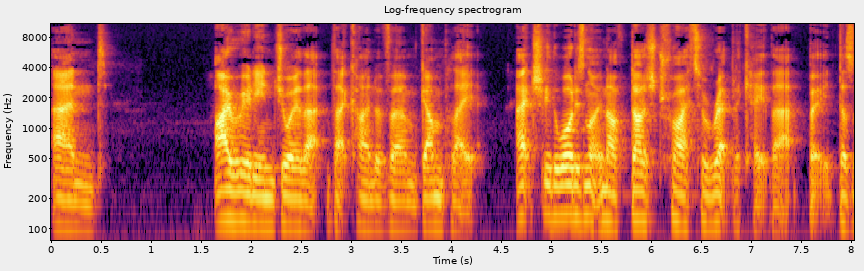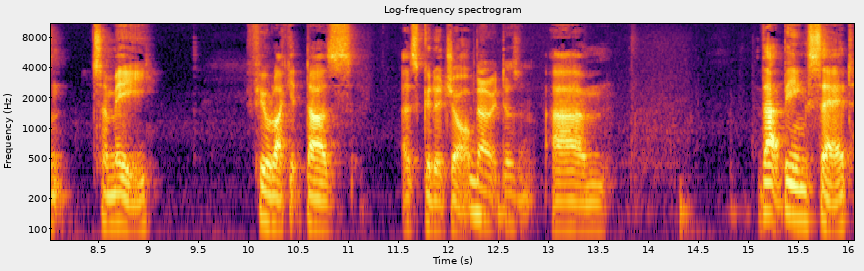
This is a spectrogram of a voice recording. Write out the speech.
And I really enjoy that that kind of um, gunplay. Actually, the world is not enough does try to replicate that, but it doesn't. To me, feel like it does as good a job. No, it doesn't. Um, that being said,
